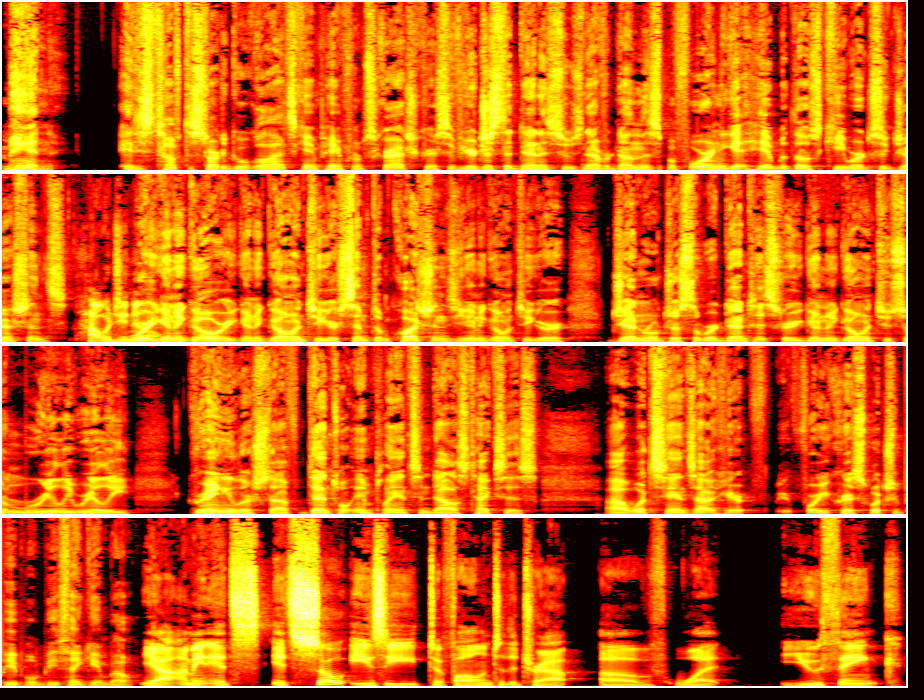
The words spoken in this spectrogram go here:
Man, it is tough to start a Google Ads campaign from scratch, Chris. If you're just a dentist who's never done this before and you get hit with those keyword suggestions, How would you know? where are you going to go? Are you going to go into your symptom questions? Are You're going to go into your general, just the word dentist, or are you going to go into some really, really granular stuff, dental implants in Dallas, Texas? Uh, what stands out here for you, Chris? What should people be thinking about? Yeah, I mean it's it's so easy to fall into the trap of what you think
